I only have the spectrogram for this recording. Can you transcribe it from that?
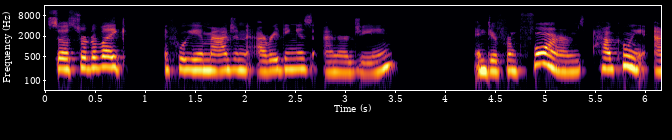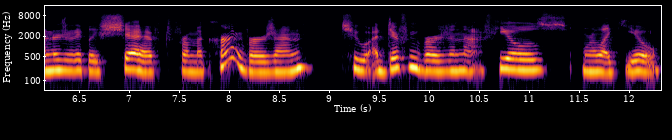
So, it's sort of like if we imagine everything is energy in different forms, how can we energetically shift from the current version to a different version that feels more like you,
